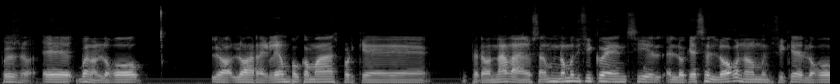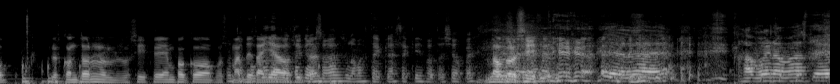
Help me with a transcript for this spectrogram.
Pues eso. eh, bueno, luego lo, lo arreglé un poco más porque... Pero nada, o sea, no modifico en sí el- el- lo que es el logo, no lo modifiqué. Luego los contornos los hice un poco pues, más detallados falta y que nos tal. hagas una masterclass aquí de Photoshop, ¿eh? No, pero sí. De verdad, ¿eh? Ah, buena máster.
